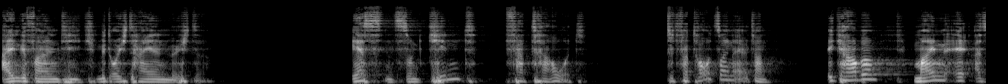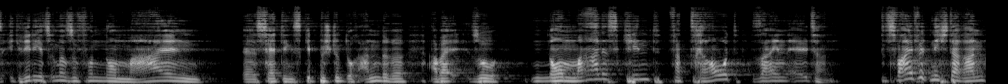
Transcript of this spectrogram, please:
eingefallen, die ich mit euch teilen möchte. Erstens, so ein Kind vertraut. Vertraut seinen Eltern. Ich habe mein, also ich rede jetzt immer so von normalen äh, Settings, gibt bestimmt auch andere, aber so normales Kind vertraut seinen Eltern. Zweifelt nicht daran,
